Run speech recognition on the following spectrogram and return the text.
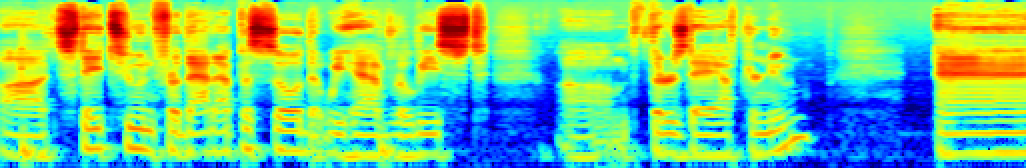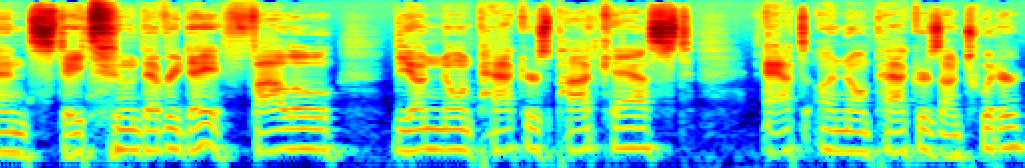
uh, stay tuned for that episode that we have released um, Thursday afternoon. And stay tuned every day. Follow the Unknown Packers podcast at Unknown Packers on Twitter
